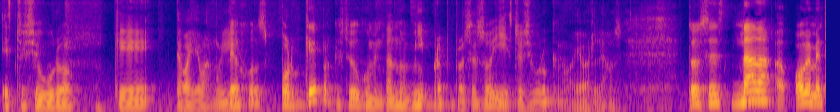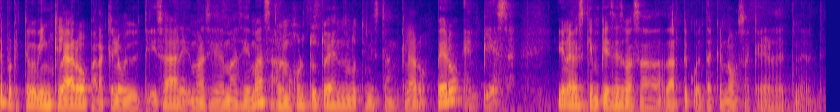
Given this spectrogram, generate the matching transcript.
estoy seguro que te va a llevar muy lejos. ¿Por qué? Porque estoy documentando mi propio proceso y estoy seguro que me va a llevar lejos. Entonces, nada, obviamente porque tengo bien claro para qué lo voy a utilizar y demás y demás y demás. A lo mejor tú todavía no lo tienes tan claro, pero empieza. Y una vez que empieces vas a darte cuenta que no vas a querer detenerte.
